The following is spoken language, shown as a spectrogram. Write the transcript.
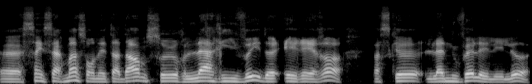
euh, sincèrement son état d'âme sur l'arrivée de Herrera, parce que la nouvelle, elle est là.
